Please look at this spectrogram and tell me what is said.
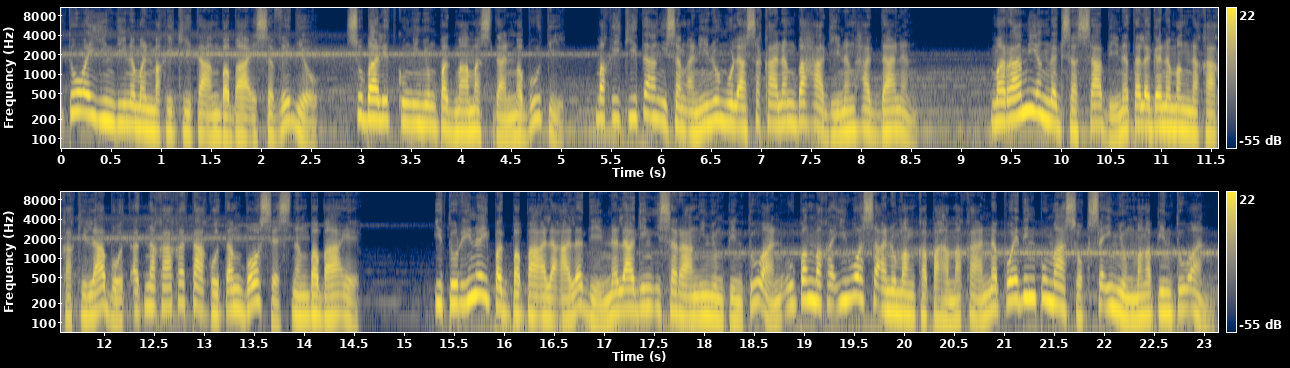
Dito ay hindi naman makikita ang babae sa video, subalit kung inyong pagmamasdan mabuti, makikita ang isang anino mula sa kanang bahagi ng hagdanan. Marami ang nagsasabi na talaga namang nakakakilabot at nakakatakot ang boses ng babae. Ito rin ay pagpapaalaala din na laging isara ang inyong pintuan upang makaiwas sa anumang kapahamakan na pwedeng pumasok sa inyong mga pintuan.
